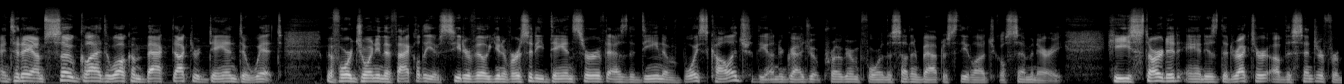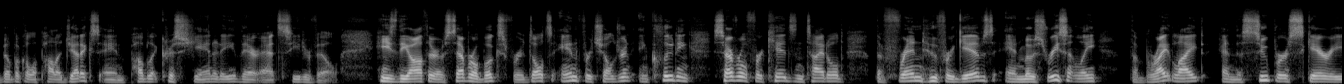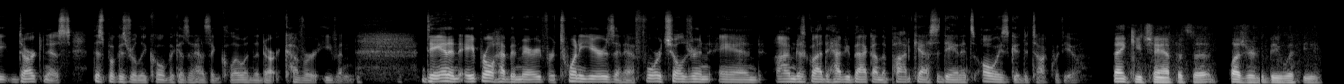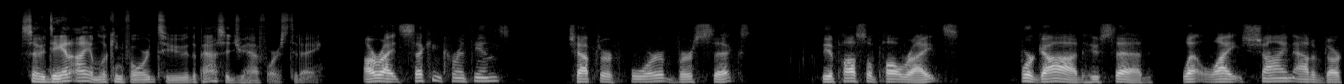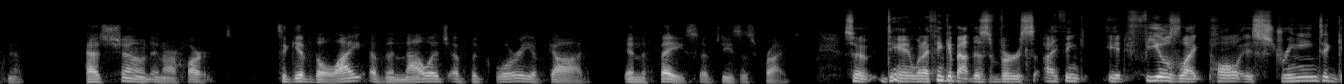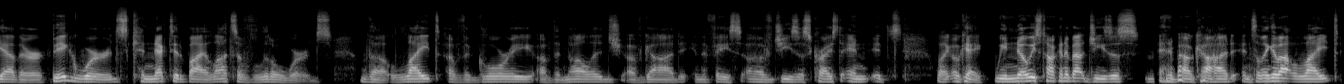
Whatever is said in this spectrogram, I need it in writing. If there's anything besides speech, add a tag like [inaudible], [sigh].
And today I'm so glad to welcome back Dr. Dan DeWitt. Before joining the faculty of Cedarville University, Dan served as the Dean of Boyce College, the undergraduate program for the Southern Baptist Theological Seminary. He started and is the director of the Center for Biblical Apologetics and Public Christianity there at Cedarville. He's the author of several books for adults and for children, including several for kids entitled The Friend Who Forgives, and most recently, the Bright Light and the Super Scary Darkness. This book is really cool because it has a glow in the dark cover, even. Dan and April have been married for 20 years and have four children. And I'm just glad to have you back on the podcast, Dan. It's always good to talk with you. Thank you, Champ. It's a pleasure to be with you. So, Dan, I am looking forward to the passage you have for us today. All right, Second Corinthians chapter 4, verse 6. The Apostle Paul writes, For God, who said, Let light shine out of darkness, has shone in our hearts to give the light of the knowledge of the glory of God in the face of Jesus Christ. So, Dan, when I think about this verse, I think it feels like Paul is stringing together big words connected by lots of little words. The light of the glory of the knowledge of God in the face of Jesus Christ. And it's like, okay, we know he's talking about Jesus and about God and something about light.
